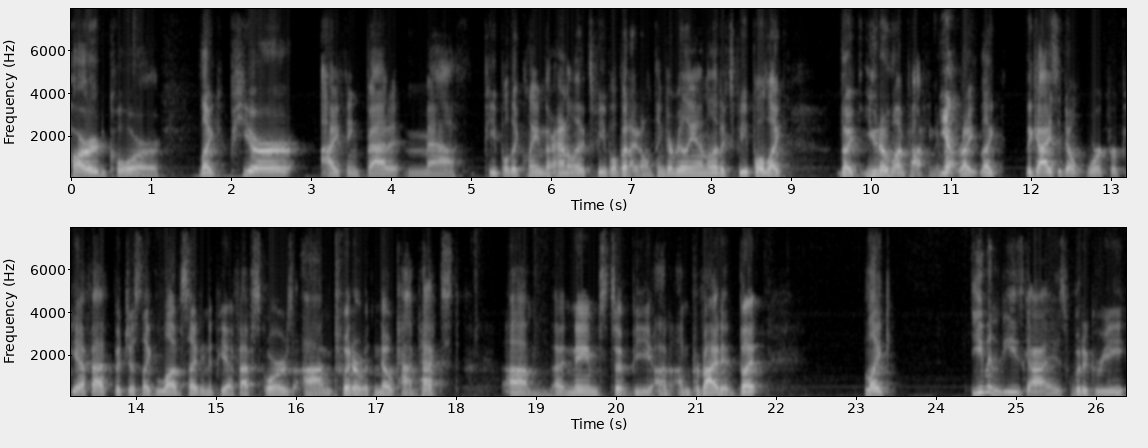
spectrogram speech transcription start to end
hardcore, like pure, I think bad at math people that claim they're analytics people, but I don't think are really analytics people. Like, like you know who I'm talking about, yeah. right? Like the guys that don't work for PFF, but just like love citing the PFF scores on Twitter with no context, um, uh, names to be un- unprovided. But like even these guys would agree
